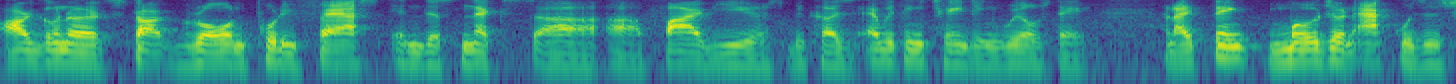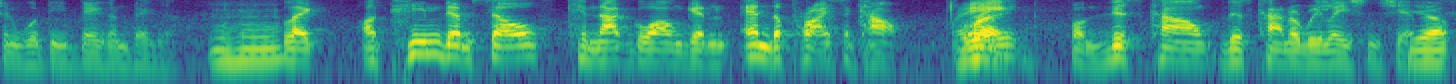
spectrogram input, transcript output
are going to start growing pretty fast in this next uh, uh, five years because everything's changing real estate. And I think merger and acquisition will be bigger and bigger. Mm-hmm. Like a team themselves cannot go out and get an enterprise account, right? Right. From discount, this kind of relationship. Yep.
